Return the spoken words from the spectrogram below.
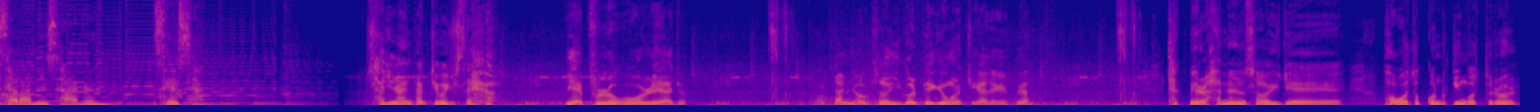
사람이 사는 세상. 사진 한 장 찍어주세요. 예, 블로그 올려야죠. 일단 여기서 이걸 배경으로 찍어야 되겠고요. 택배를 하면서 이제 보고 듣고 느낀 것들을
